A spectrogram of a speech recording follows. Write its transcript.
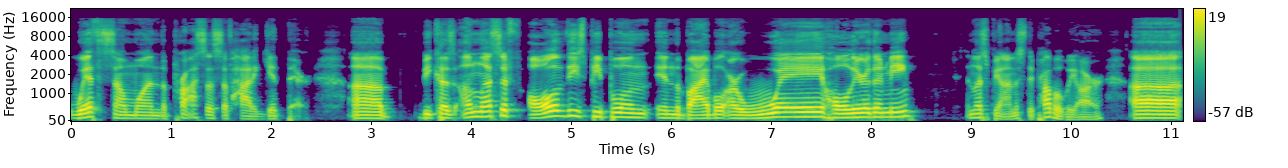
with someone the process of how to get there. Uh, because unless if all of these people in, in the Bible are way holier than me, and let's be honest, they probably are. Uh,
